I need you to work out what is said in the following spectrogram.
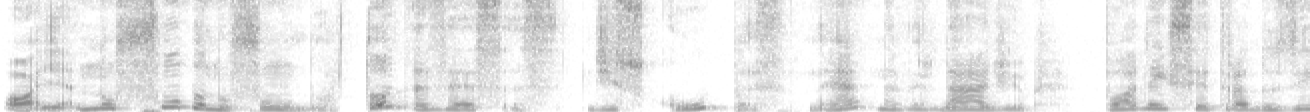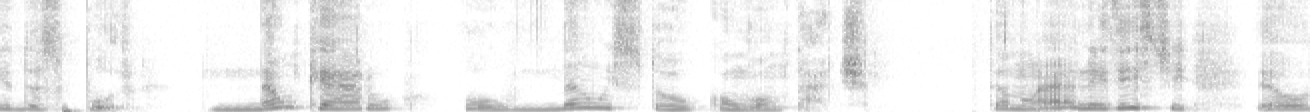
Olha, no fundo, no fundo, todas essas desculpas, né, na verdade, podem ser traduzidas por não quero ou não estou com vontade. Então não é, não existe eu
